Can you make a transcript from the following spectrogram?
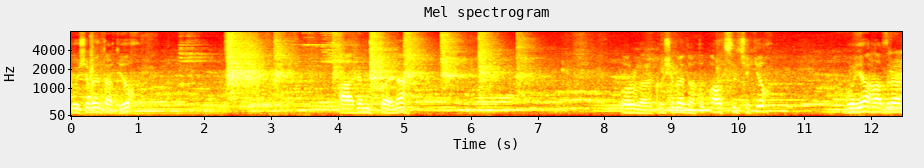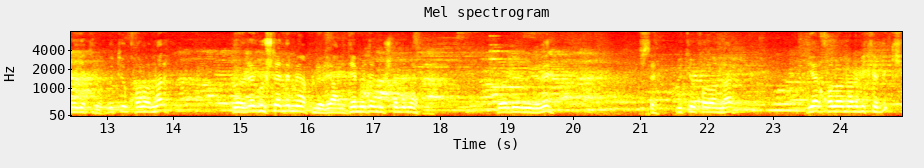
köşeben atıyor. Adem Usta'yla oraları köşeben atıp alt sil çekiyor. Boya hazır hale getiriyor. Bütün kolonlar böyle güçlendirme yapılıyor. Yani demirden güçlendirme yapılıyor. Gördüğünüz gibi işte bütün kolonlar Diğer kolonları bitirdik.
